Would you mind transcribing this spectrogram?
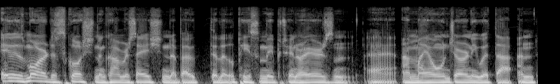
it was more a discussion and conversation about the little piece of me between our ears and, uh, and my own journey with that. And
